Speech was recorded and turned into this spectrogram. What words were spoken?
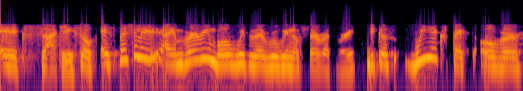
Exactly. So especially I am very involved with the Rubin Observatory because we expect over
